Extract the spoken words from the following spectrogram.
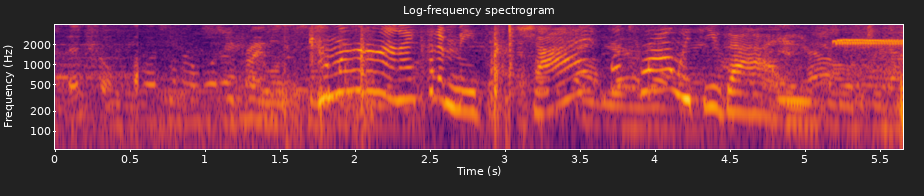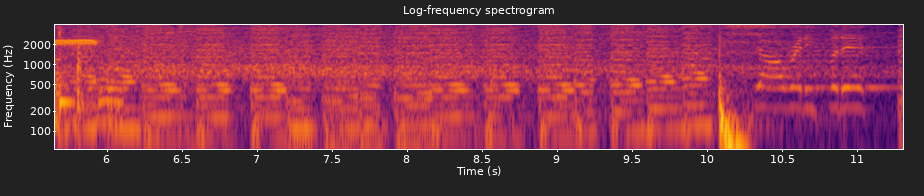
Central. Come on, I could have made that shot. What's wrong with you guys? Y'all ready for this?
